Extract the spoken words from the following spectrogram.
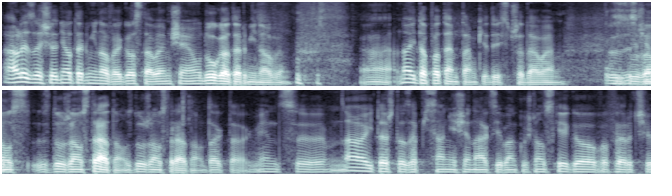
ale ze średnioterminowego stałem się długoterminowym. E, No i to potem tam kiedyś sprzedałem Z dużą, z dużą stratą, z dużą stratą, tak, tak. Więc y, no i też to zapisanie się na akcję Banku Śląskiego w ofercie,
